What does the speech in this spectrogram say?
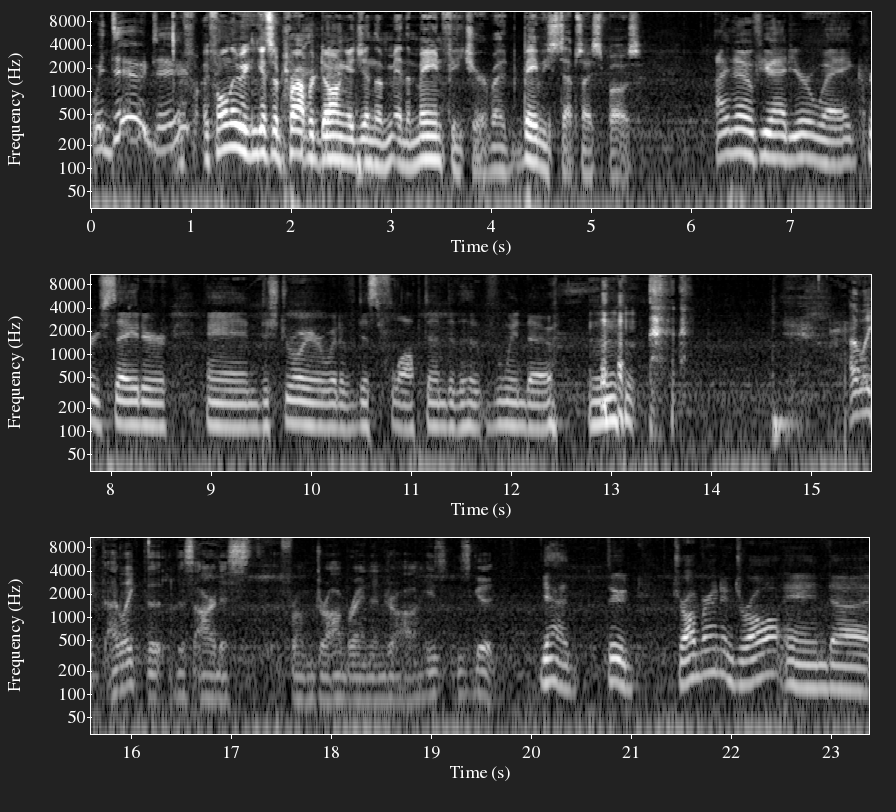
we do, dude. If, if only we can get some proper dongage in the in the main feature, but baby steps, I suppose. I know if you had your way, Crusader and Destroyer would have just flopped under the window. Mhm. I like I like the this artist from Draw Brandon Draw. He's he's good. Yeah, dude. Draw Brandon Draw and uh,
